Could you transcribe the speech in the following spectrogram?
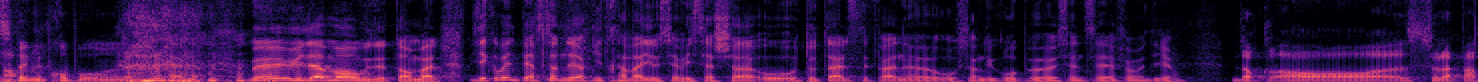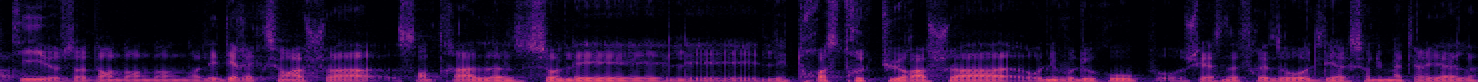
non. pas mes propos. hein. Mais évidemment, vous êtes en mal. Il y a combien de personnes d'ailleurs qui travaillent au service achat au, au total, Stéphane, euh, au sein du groupe euh, SNCF, on va dire? Donc, en- sur la partie, dans, dans- dans- dans les directions achats centrales, sur les, les, les trois structures achats au niveau du groupe, chez SNF Réseau, direction du matériel,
